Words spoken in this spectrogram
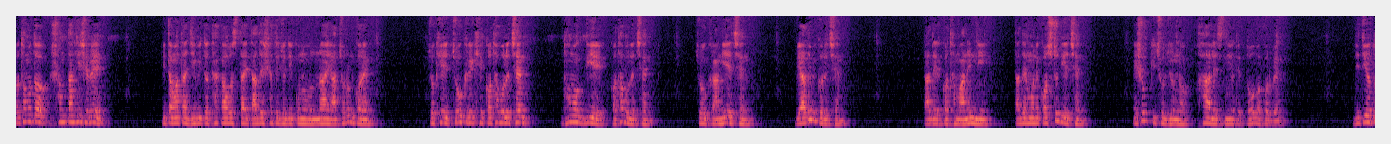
প্রথমত, সন্তান হিসেবে পিতামাতা জীবিত থাকা অবস্থায় তাদের সাথে যদি কোনো অন্যায় আচরণ করেন, চোখে চোখ রেখে কথা বলেছেন, ধমক দিয়ে কথা বলেছেন, চোখ রাঙিয়েছেন বেয়াদবি করেছেন। তাদের কথা মানেননি, তাদের মনে কষ্ট দিয়েছেন। এসব কিছুর জন্য খালেস নিয়তে তওবা করবেন। দ্বিতীয়ত,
